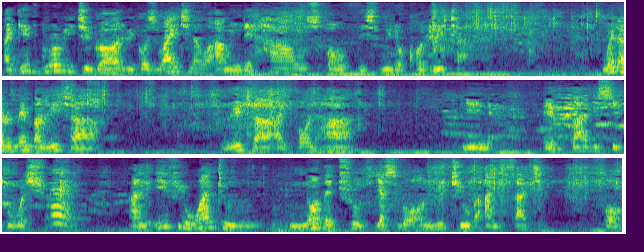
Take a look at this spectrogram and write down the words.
I give glory to God because right now I'm in the house of this widow called Rita. When I remember Rita, Rita, I found her in a bad situation. And if you want to know the truth, just go on YouTube and search for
